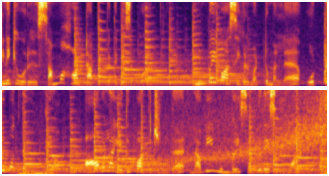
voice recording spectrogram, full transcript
இன்னைக்கு ஒரு செம்ம ஹாட் டாபிக் பத்தி பேச போறோம். மும்பை வாசிகள் மட்டுமல்ல ஒட்டுமொத்த இந்தியாவும் ஆவலா எதிர்பார்த்துட்டு இருந்த நவி மும்பை சர்வதேச விமான நிலையம்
